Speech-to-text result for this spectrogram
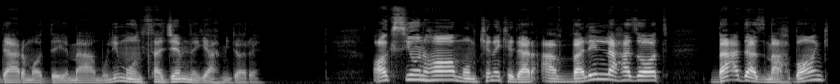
در ماده معمولی منسجم نگه میداره آکسیون ها ممکنه که در اولین لحظات بعد از مهبانگ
